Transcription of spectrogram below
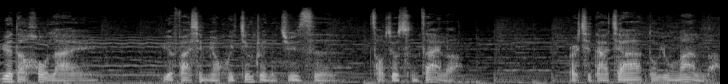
越到后来，越发现描绘精准的句子早就存在了，而且大家都用烂了。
